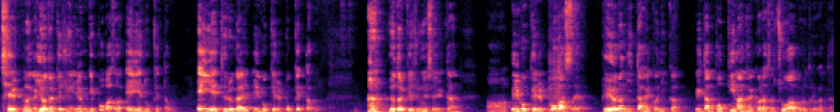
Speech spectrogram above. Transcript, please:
7. 그러니까 8개 중에 7개 뽑아서 A에 놓겠다고. A에 들어갈 7개를 뽑겠다고. 8개 중에서 일단 어, 7개를 뽑았어요. 배열은 이따 할 거니까 일단 뽑기만 할 거라서 조합으로 들어갔다.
